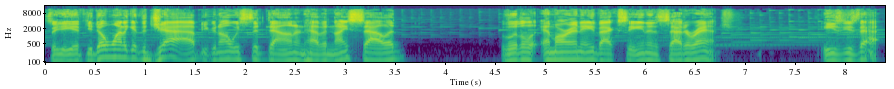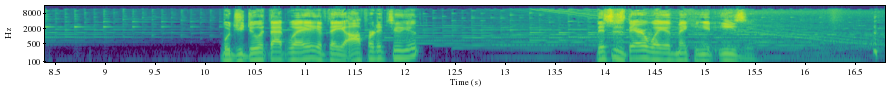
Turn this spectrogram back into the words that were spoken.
So if you don't want to get the jab, you can always sit down and have a nice salad a little mRNA vaccine and a side of ranch. Easy as that. Would you do it that way if they offered it to you? This is their way of making it easy.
